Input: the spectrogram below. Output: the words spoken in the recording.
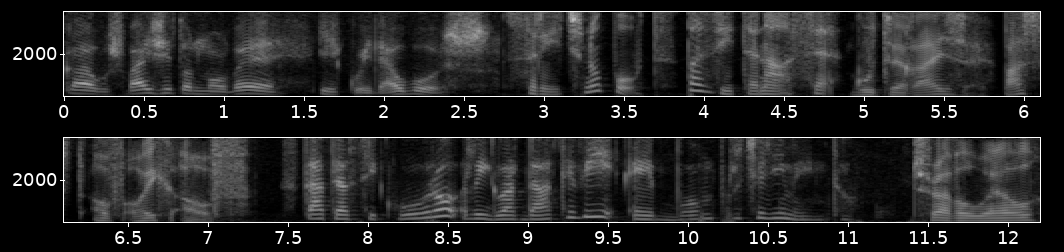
que us vagi tot molt bé i cuideu-vos. Srečno pot, pazite na se. Gute Reise. Passt auf euch auf. State al sicuro, riguardatevi e buon procedimento. travel well,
